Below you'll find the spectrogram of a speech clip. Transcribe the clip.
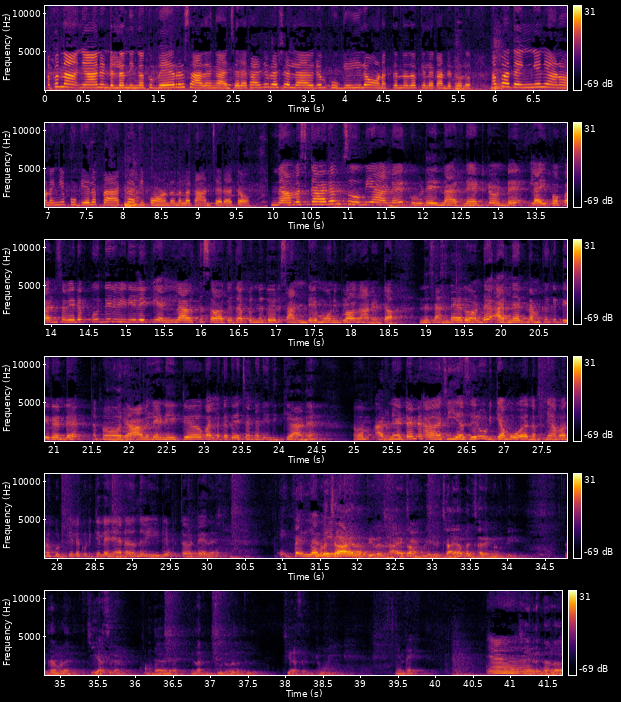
അപ്പൊ ഞാനുണ്ടല്ലോ നിങ്ങൾക്ക് വേറൊരു സാധനം കാണിച്ചു തരാം. കഴിഞ്ഞ പ്രാവശ്യം എല്ലാവരും പുകയില ഉണക്കുന്നതൊക്കെ അല്ലേ കണ്ടിട്ടുള്ളൂ. അപ്പൊ അതെങ്ങനെയാണ് ഉണങ്ങി പുകയില പാക്ക് ആക്കി പോണതെന്നുള്ള കാണിച്ചു തരാം കേട്ടോ. നമസ്കാരം സുമിയാണ്. കൂടെ ഇന്ന് അരുണേട്ടനുണ്ട്. ലൈഫ് ഓഫ് അരുൺസമിയുടെ പുതിയൊരു വീഡിയോയിലേക്ക് എല്ലാവർക്കും സ്വാഗതം. അപ്പൊ ഇന്നത്തെ ഒരു സൺഡേ മോർണിംഗ് വ്ളോഗ് ആണ് കേട്ടോ. ഇന്ന് സൺഡേ ആയതുകൊണ്ട് അരുണേട്ടൻ നമുക്ക് കിട്ടിയിട്ടുണ്ട്. അപ്പോൾ രാവിലെ എണീറ്റ് പല്ലൊക്കെ തേച്ച് അങ്ങനെ ഇരിക്കുകയാണ്. അപ്പം അരുണേട്ടൻ ചിയാസീര് കുടിക്കാൻ പോവായിരുന്നു. അപ്പൊ ഞാൻ പറഞ്ഞു കുടിക്കല്ലേ കുടിക്കല്ലേ. ഞാനതൊന്ന് വീഡിയോ എടുത്തോട്ടെ എന്ന്. ഇപ്പൊ എല്ലാം ചായ നിർത്തിയില്ല. ചായ കംപ്ലീറ്റ് ചായ പഞ്ചസാരയൊക്കെ നിർത്തി. എന്നിട്ട് നമ്മൾ ചിയാസിലാണ്. രാവിലെ ഇളം ചൂടുവെള്ളത്തിൽ ഇട്ട് കുടിക്കും. അതെ.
